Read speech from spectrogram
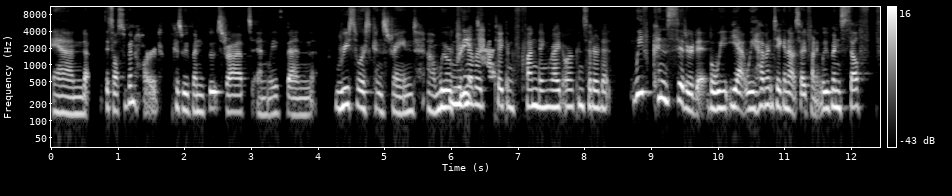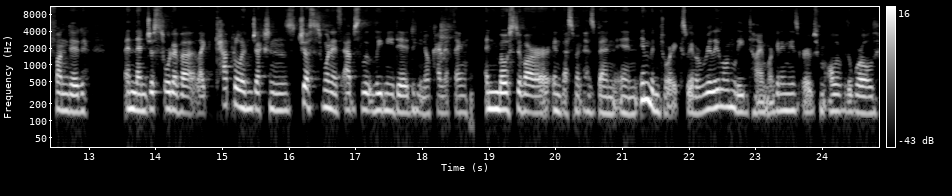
and it's also been hard because we've been bootstrapped and we've been resource constrained. Um, we were and pretty never taken funding, right, or considered it. We've considered it, but we yeah we haven't taken outside funding. We've been self funded, and then just sort of a like capital injections just when it's absolutely needed, you know, kind of thing. And most of our investment has been in inventory because we have a really long lead time. We're getting these herbs from all over the world,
